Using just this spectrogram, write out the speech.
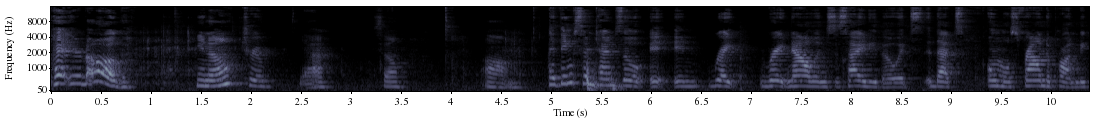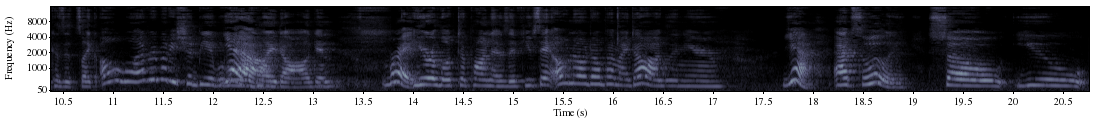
pet your dog. You know? True. Yeah. So, um, I think sometimes though, it, in right right now in society though, it's that's almost frowned upon because it's like, oh well, everybody should be able to Yeah. love my dog, and right. you're looked upon as if you say, oh no, don't pet my dog, then you're Yeah, absolutely. So you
